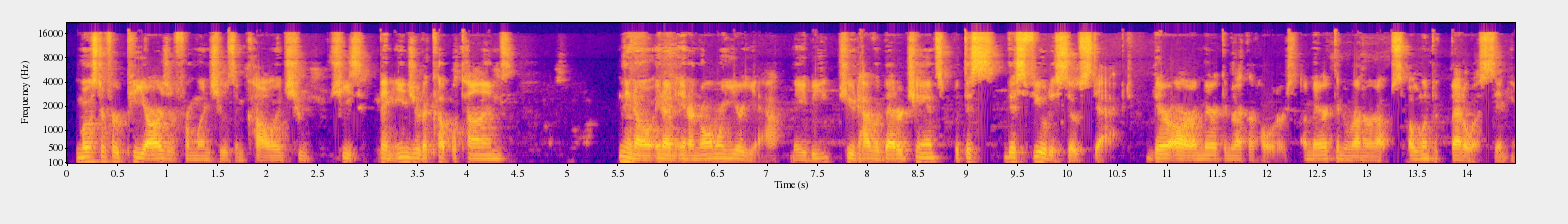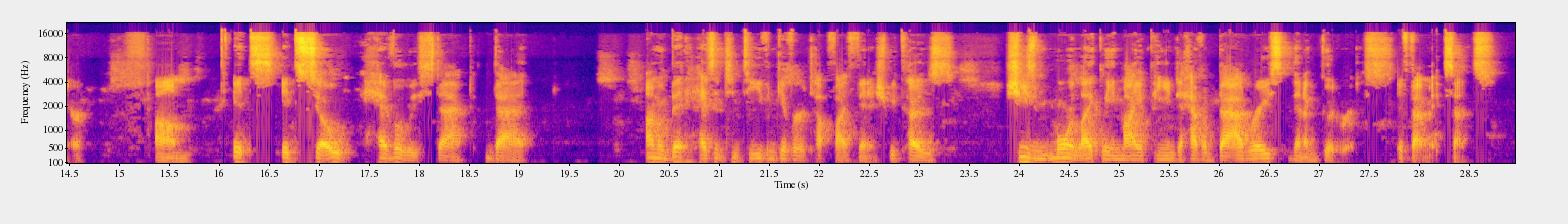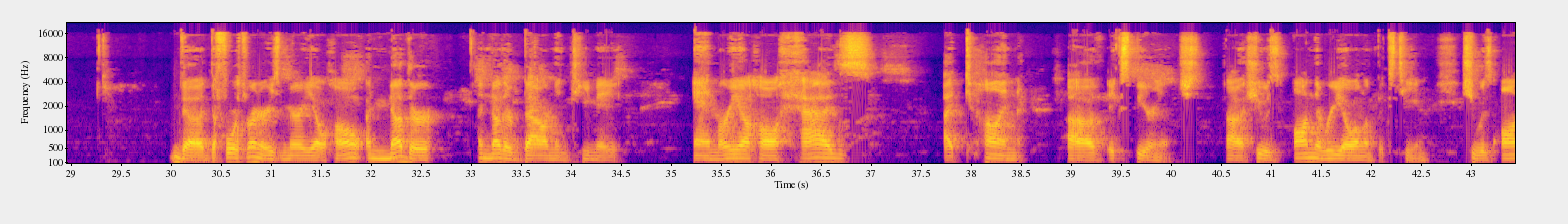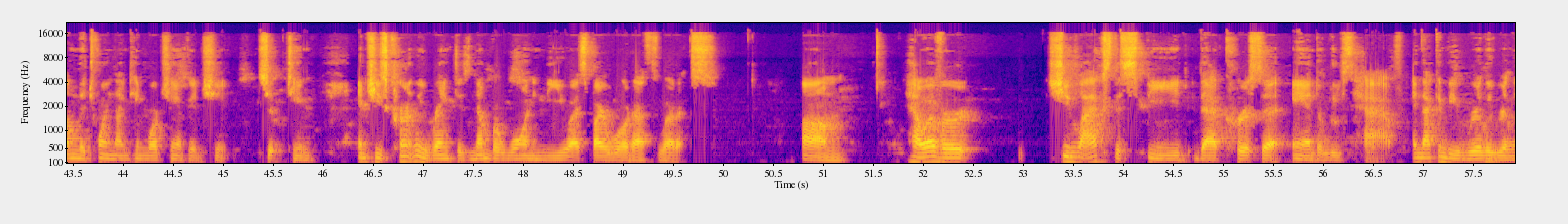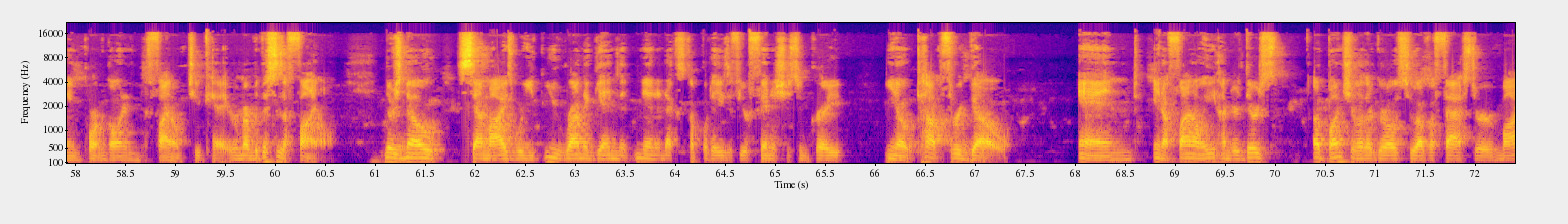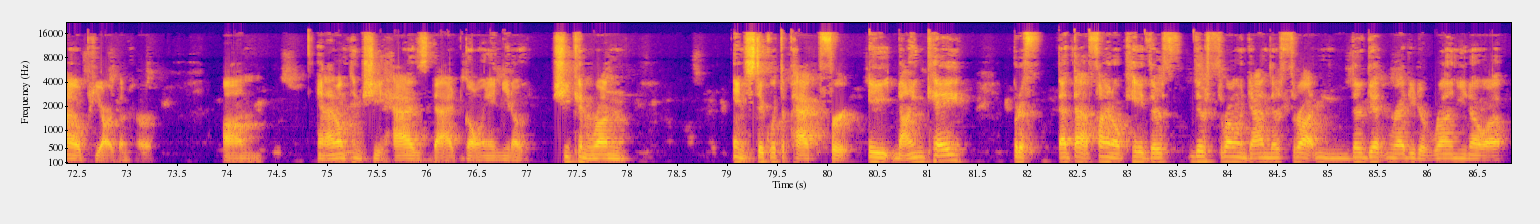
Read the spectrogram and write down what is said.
Most of her PRs are from when she was in college. She, she's been injured a couple times. You know, in a in a normal year, yeah, maybe she would have a better chance. But this this field is so stacked. There are American record holders, American runner ups, Olympic medalists in here. Um, it's it's so heavily stacked that I'm a bit hesitant to even give her a top five finish because she's more likely, in my opinion, to have a bad race than a good race, if that makes sense. The the fourth runner is Marielle Hall, another another Bowerman teammate, and Marielle Hall has a ton of experience. Uh, she was on the Rio Olympics team. She was on the 2019 World Championship team, and she's currently ranked as number one in the U.S. by World Athletics. Um, however, she lacks the speed that Karissa and Elise have, and that can be really, really important going into the final 2K. Remember, this is a final. There's no semis where you, you run again in the next couple days if your finish isn't great. You know, top three go. And in a final 800, there's a bunch of other girls who have a faster mile PR than her. Um, and I don't think she has that going in. You know, she can run and stick with the pack for eight, nine K, but if at that final K they're they're throwing down, they're throwing, they're getting ready to run, you know, a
